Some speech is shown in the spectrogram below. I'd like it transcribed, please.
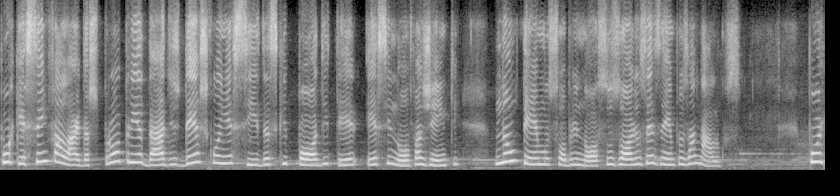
Porque sem falar das propriedades desconhecidas que pode ter esse novo agente, não temos sobre nossos olhos exemplos análogos. Por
